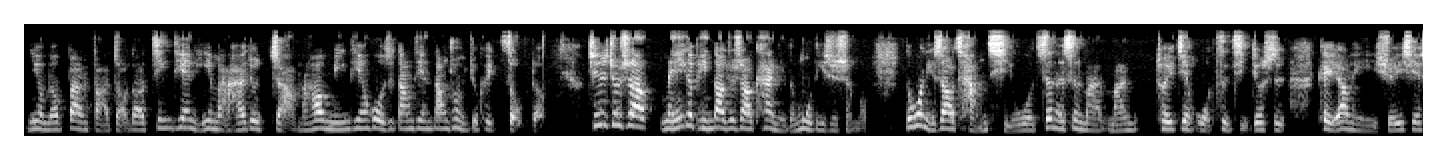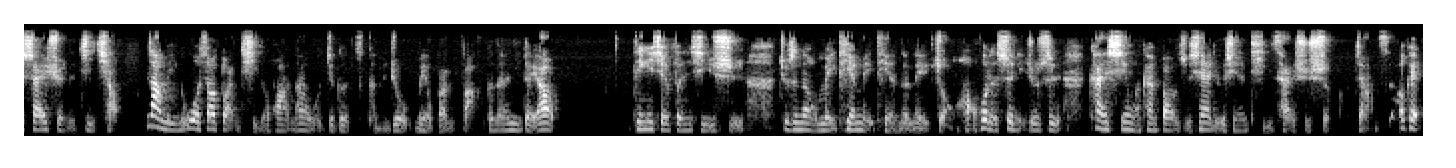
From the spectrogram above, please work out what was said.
你有没有办法找到今天你一买它就涨，然后明天或者是当天当中你就可以走的。其实就是要每一个频道就是要看你的目的是什么。如果你是要长期，我真的是蛮蛮推荐我自己，就是可以让你学一些筛选的技巧。那你如果是要短期的话，那我这个可能就没有办法，可能你得要听一些分析师，就是那种每天每天的那种哈，或者是你就是看新闻、看报纸，现在流行的题材是什么这样子。OK，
